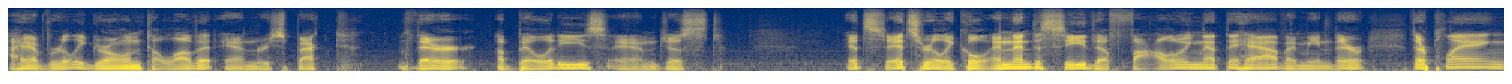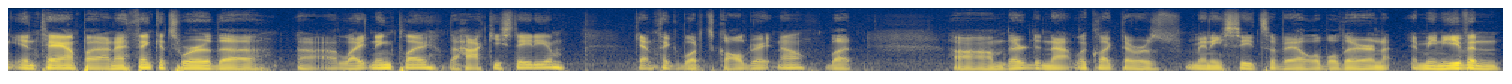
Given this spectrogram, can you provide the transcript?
I have really grown to love it and respect their abilities and just it's it's really cool. And then to see the following that they have, I mean, they're they're playing in Tampa, and I think it's where the uh, Lightning play, the hockey stadium. Can't think of what it's called right now, but Um, there did not look like there was many seats available there, and I mean, even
